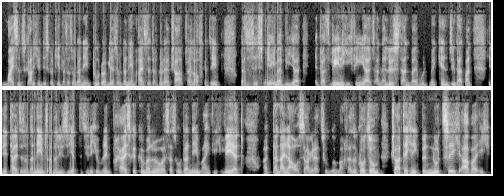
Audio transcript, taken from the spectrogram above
meistens gar nicht diskutiert, was das Unternehmen tut oder wie das Unternehmen heißt. Es wird nur der Chartverlauf gesehen. Das ist mir immer wieder etwas wenig. Ich fing ja als Analyst an bei Wood Mackenzie, da hat man die Details des Unternehmens analysiert, sich nicht über den Preis gekümmert, nur was das Unternehmen eigentlich wert und hat dann eine Aussage dazu gemacht. Also kurzum, Charttechnik benutze ich, aber ich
